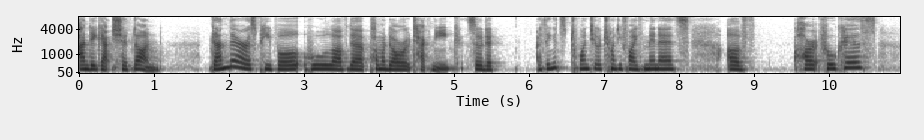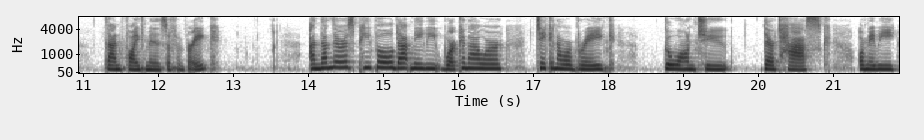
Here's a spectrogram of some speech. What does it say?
And they get shit done. Then there's people who love the Pomodoro technique. So that I think it's 20 or 25 minutes of heart focus, then five minutes of a break. And then there is people that maybe work an hour, take an hour break, go on to their task, or maybe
